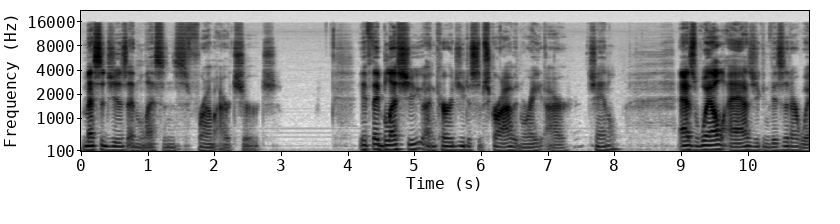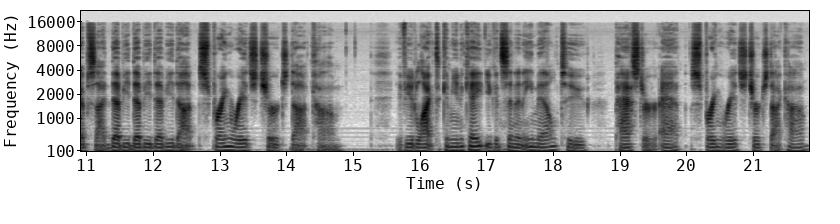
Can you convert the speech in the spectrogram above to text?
messages and lessons from our church. If they bless you, I encourage you to subscribe and rate our channel, as well as you can visit our website, www.springridgechurch.com. If you'd like to communicate, you can send an email to pastor at springridgechurch.com.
